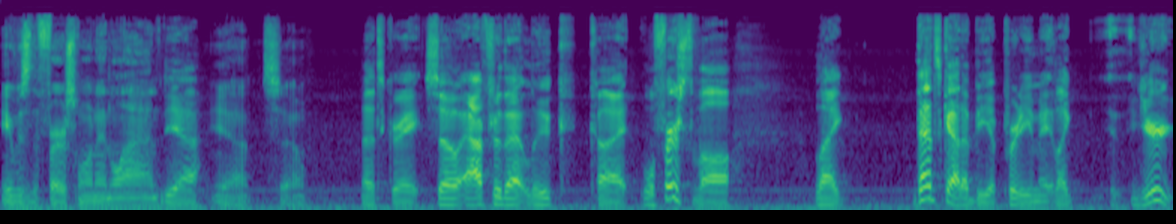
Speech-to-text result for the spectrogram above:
he was the first one in line. Yeah. yeah. So That's great. So after that Luke cut, well, first of all, like that's got to be a pretty amazing. Like you're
